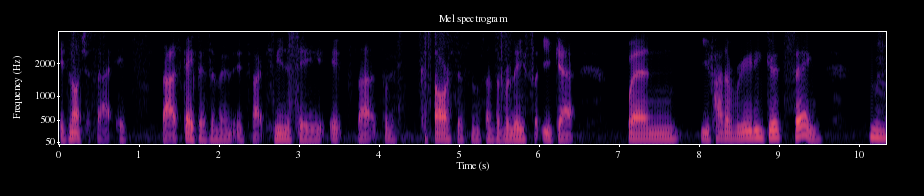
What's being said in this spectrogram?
it's not just that; it's that escapism, it's that community, it's that sort of catharsis and sense of relief that you get when you've had a really good sing. Hmm.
